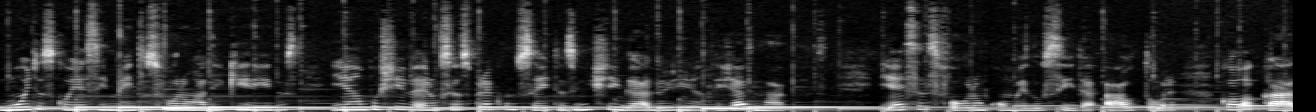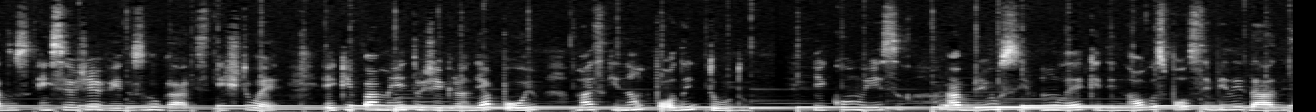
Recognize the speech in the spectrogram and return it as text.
Muitos conhecimentos foram adquiridos e ambos tiveram seus preconceitos instigados diante das máquinas, e essas foram, como elucida a autora, colocados em seus devidos lugares, isto é, equipamentos de grande apoio mas que não podem tudo. Abriu-se um leque de novas possibilidades,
